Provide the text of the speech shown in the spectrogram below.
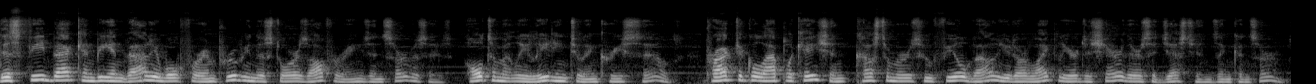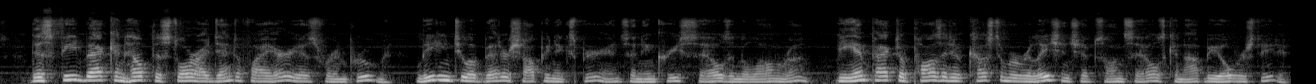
This feedback can be invaluable for improving the store's offerings and services, ultimately leading to increased sales. Practical application customers who feel valued are likelier to share their suggestions and concerns. This feedback can help the store identify areas for improvement, leading to a better shopping experience and increased sales in the long run. The impact of positive customer relationships on sales cannot be overstated.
